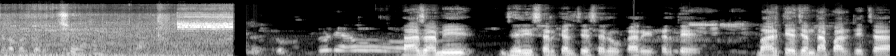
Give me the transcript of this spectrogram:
चला आगे बढ़ो आज आम्ही झरी सर्कलचे सर्व कार्यकर्ते भारतीय जनता पार्टीचा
